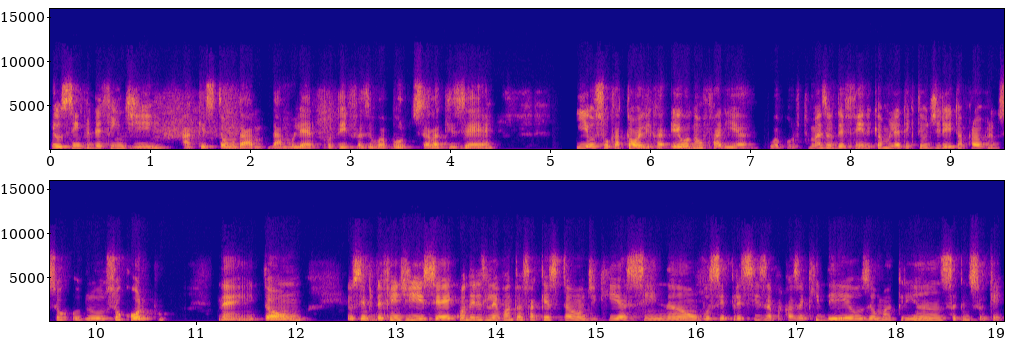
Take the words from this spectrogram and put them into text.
eu sempre defendi a questão da, da mulher poder fazer o aborto se ela quiser, e eu sou católica, eu não faria o aborto, mas eu defendo que a mulher tem que ter o direito à própria do seu, do seu corpo, né? Então, eu sempre defendi isso. E aí, quando eles levantam essa questão de que, assim, não, você precisa por causa que Deus é uma criança, que não sei o quê,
